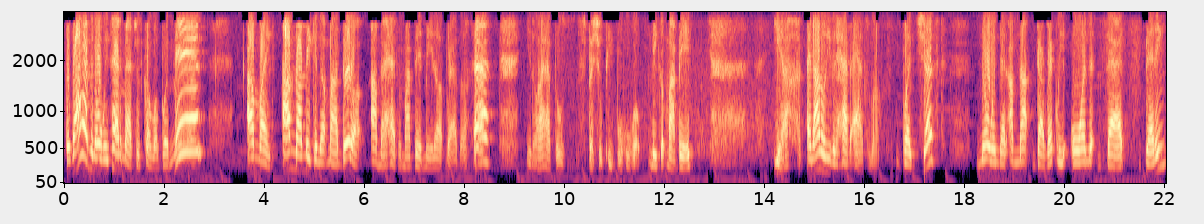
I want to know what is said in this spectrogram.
Because I haven't always had a mattress cover. But, man, I'm like, I'm not making up my bed up. I'm not having my bed made up, rather. you know, I have those special people who will make up my bed. Yeah, and I don't even have asthma, but just knowing that I'm not directly on that bedding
